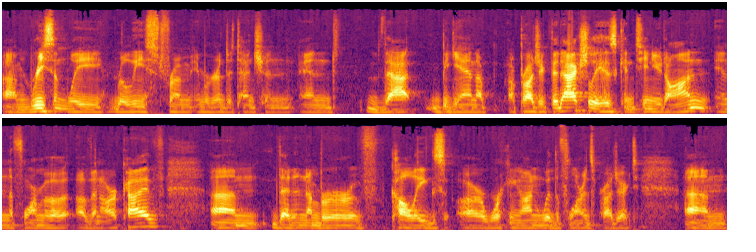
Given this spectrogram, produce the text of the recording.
um, recently released from immigrant detention, and that began a, a, project that actually has continued on in the form of, a, of an archive um, that a number of colleagues are working on with the Florence Project. Um,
